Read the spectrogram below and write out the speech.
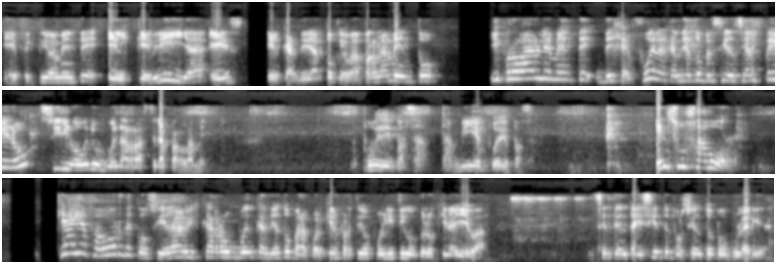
efectivamente el que brilla es el candidato que va a Parlamento y probablemente deje fuera el candidato presidencial, pero sí logre un buen arrastre a Parlamento. Puede pasar, también puede pasar. En su favor, ¿qué hay a favor de considerar a Vizcarra un buen candidato para cualquier partido político que lo quiera llevar? 77% de popularidad.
